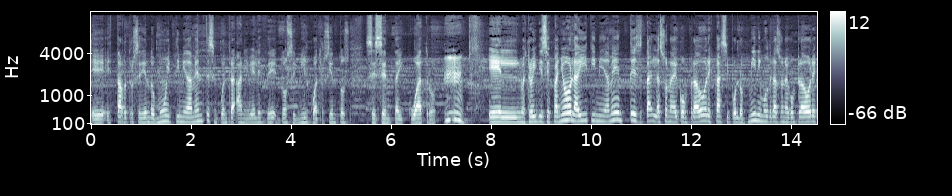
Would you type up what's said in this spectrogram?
eh, está retrocediendo muy tímidamente, se encuentra a niveles de 12.464. El, nuestro índice español ahí tímidamente está en la zona de compradores, casi por los mínimos de la zona de compradores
